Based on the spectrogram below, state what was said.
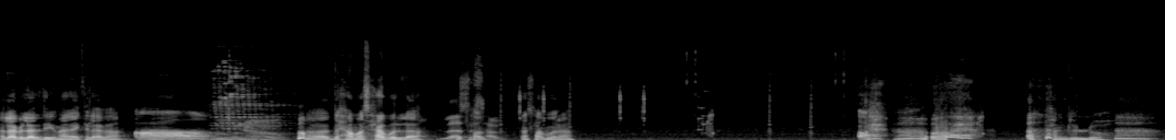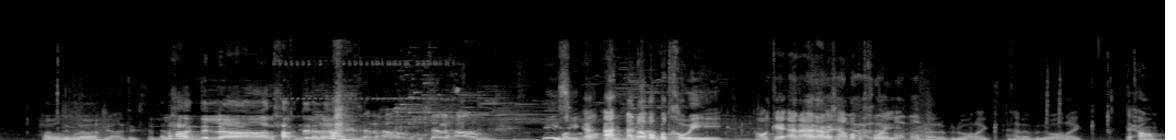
العب اللعبه ذي ما عليك العبها آه. آه، دحوم أسحب ولا؟ لا أسحب. تسحب. أسحب ولا؟ الحمد لله. الحمد لله. الحمد لله الحمد لله. شو الحظ شو الحظ easy أنا أنا اضبط خويي. okay أنا ألعب عشان أضبط خويي. هلا بالورق هلا بالورق. دحوم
